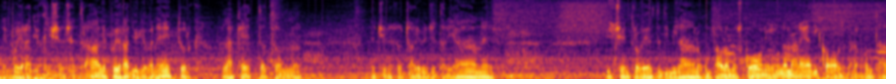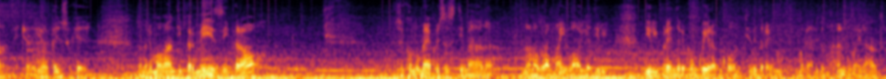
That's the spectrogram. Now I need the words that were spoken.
E poi Radio Christian Centrale, poi Radio Yoga Network, la Kettaton, le cene sociali vegetariane, il centro verde di Milano con Paola Mosconi, una marea di cose da raccontarvi. Cioè io penso che andremo avanti per mesi, però secondo me questa settimana non avrò mai voglia di, di riprendere con quei racconti, vedremo, magari domani, domani l'altro.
